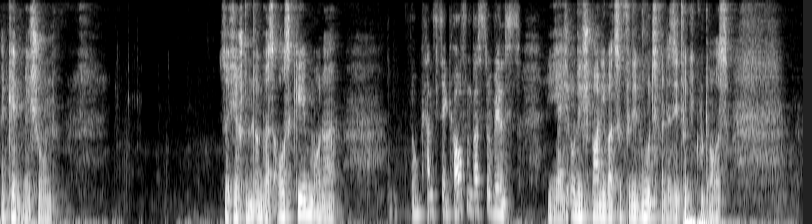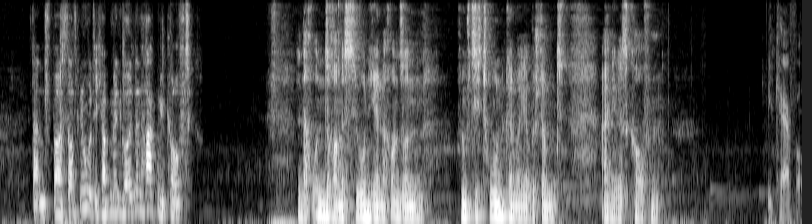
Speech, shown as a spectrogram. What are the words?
Er kennt mich schon. Soll ich hier schon irgendwas ausgeben oder? Du kannst dir kaufen, was du willst. Ja, ich, oder ich spare lieber zu für den Hut, weil der sieht wirklich gut aus. Dann sparst du auf den Hut. Ich habe mir einen goldenen Haken gekauft. Nach unserer Mission hier, nach unseren 50 Truhen, können wir hier bestimmt einiges kaufen. Be careful.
